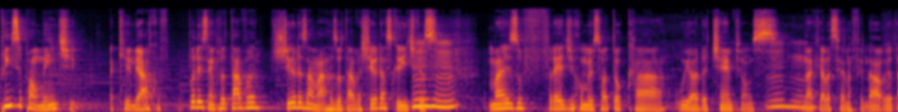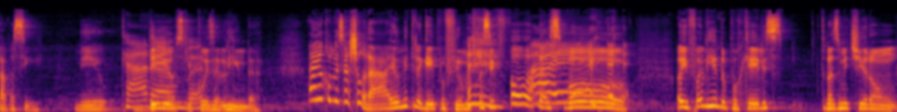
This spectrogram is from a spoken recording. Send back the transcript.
principalmente aquele arco. Por exemplo, eu tava cheio das amarras, eu tava cheio das críticas. Uhum. Mas o Fred começou a tocar We Are the Champions Uhum. naquela cena final. Eu tava assim, meu Caramba. Deus, que coisa linda. Aí eu comecei a chorar, eu me entreguei pro filme, tipo assim, foda-se, vou. E foi lindo, porque eles transmitiram,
